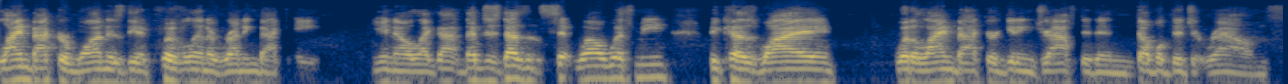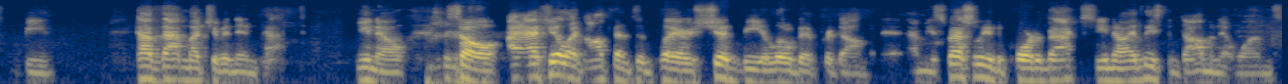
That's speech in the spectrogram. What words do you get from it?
linebacker one is the equivalent of running back eight. You know, like that that just doesn't sit well with me because why would a linebacker getting drafted in double digit rounds be have that much of an impact? You know, so I, I feel like offensive players should be a little bit predominant. I mean, especially the quarterbacks, you know, at least the dominant ones.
